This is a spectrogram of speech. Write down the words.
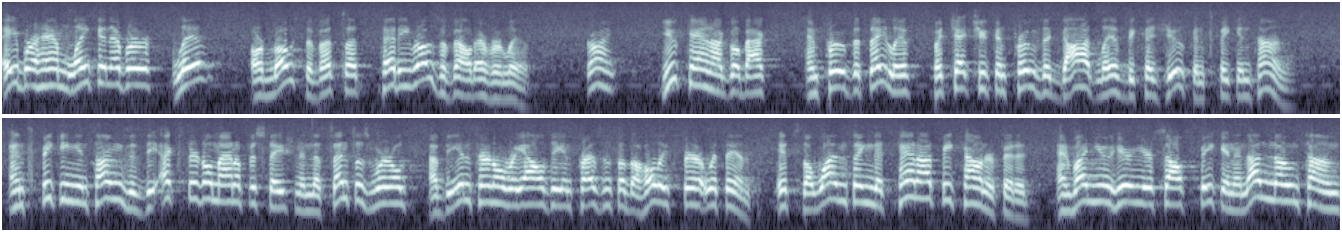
Abraham Lincoln ever lived, or most of us that Teddy Roosevelt ever lived? Right. You cannot go back and prove that they lived, but yet you can prove that God lived because you can speak in tongues. And speaking in tongues is the external manifestation in the senses world of the internal reality and presence of the Holy Spirit within. It's the one thing that cannot be counterfeited. And when you hear yourself speak in an unknown tongue,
